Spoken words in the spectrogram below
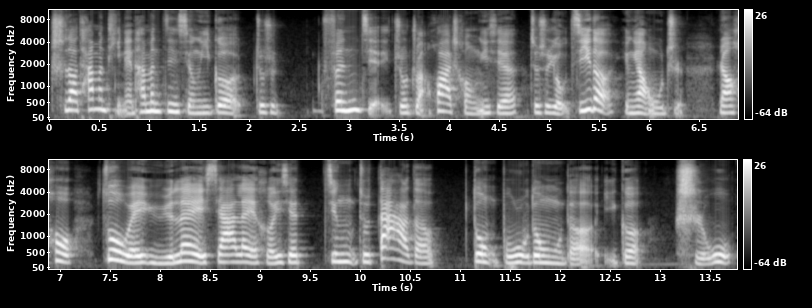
吃到它们体内，它们进行一个就是分解，就转化成一些就是有机的营养物质，然后作为鱼类、虾类和一些精就大的动哺乳动物的一个食物。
